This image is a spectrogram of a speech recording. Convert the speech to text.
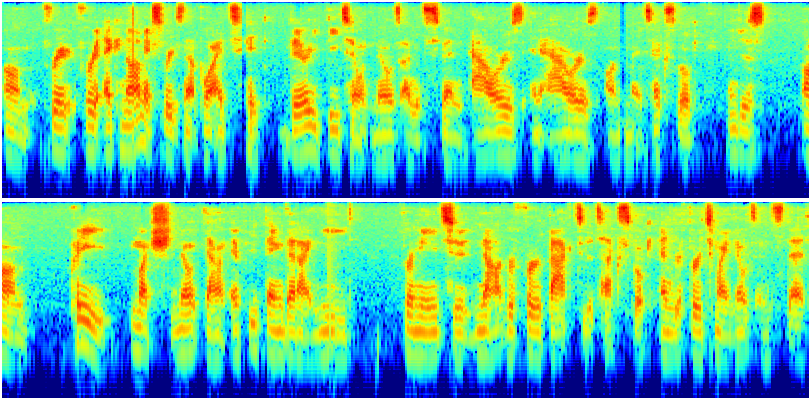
Um, for, for economics, for example, I take very detailed notes. I would spend hours and hours on my textbook and just um, pretty much note down everything that I need for me to not refer back to the textbook and refer to my notes instead.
